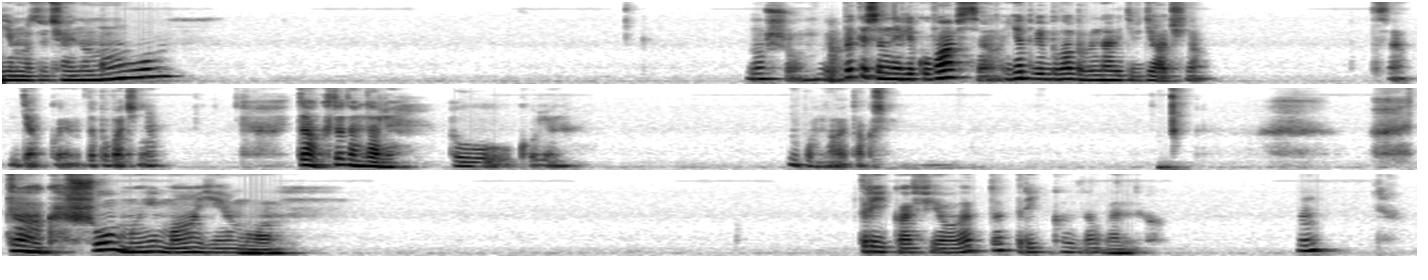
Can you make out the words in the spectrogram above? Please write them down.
Йому, звичайно, мало. Ну що, якби ти ще не лікувався, я тобі була б навіть вдячна. Все, дякую. До побачення. Так, хто там далі? У Колін. Ну, погнали також. Так, що ми маємо? Трійка фіолетта, трійка зелених. М?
